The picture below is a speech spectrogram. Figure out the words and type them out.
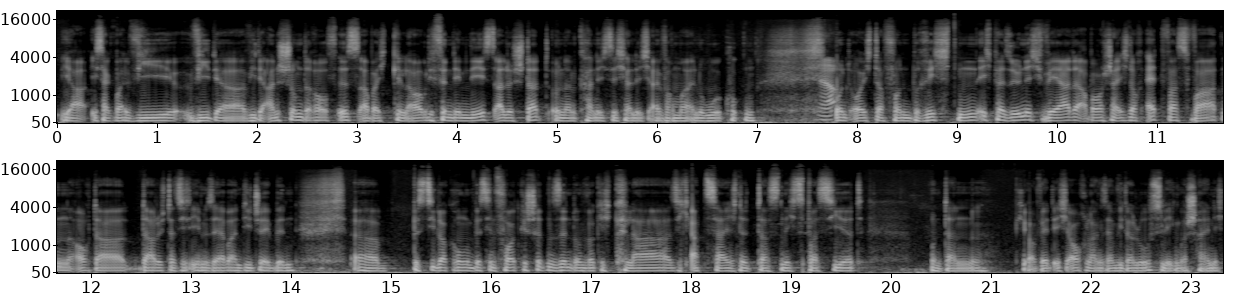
ja, ich sag mal, wie, wie, der, wie der Ansturm darauf ist, aber ich glaube, die finden demnächst alle statt und dann kann ich sicherlich einfach mal in Ruhe gucken ja. und euch davon berichten. Ich persönlich werde aber wahrscheinlich noch etwas warten, auch da, dadurch, dass ich eben selber ein DJ bin, äh, bis die Lockerungen ein bisschen fortgeschritten sind und wirklich klar sich abzeichnet, dass nichts passiert und dann ja, werde ich auch langsam wieder loslegen wahrscheinlich.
